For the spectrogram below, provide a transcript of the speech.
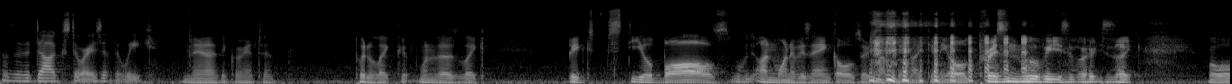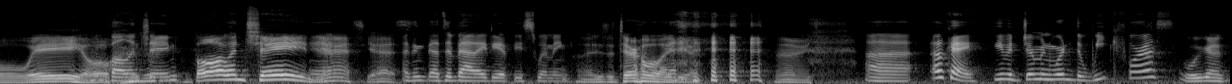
those are the dog stories of the week. Yeah, I think we're going to have to put a, like one of those like big steel balls on one of his ankles or something like in the old prison movies where he's like, oh, way, oh. Ball and chain. Ball and chain. Yeah. Yes, yes. I think that's a bad idea if he's swimming. that is a terrible idea. All right. uh, okay, you have a German word of the week for us? We're going to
